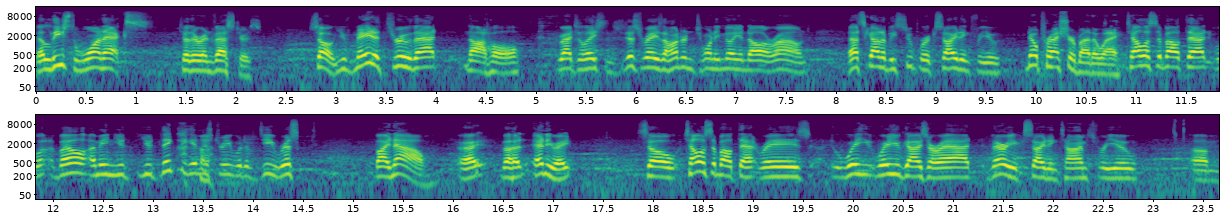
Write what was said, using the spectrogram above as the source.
at least 1x to their investors. So you've made it through that knothole. Congratulations, you just raised a $120 million round. That's got to be super exciting for you. No pressure, by the way. Tell us about that. Well, I mean, you'd, you'd think the industry would have de-risked by now, right? But at any rate, So tell us about that raise, where you, where you guys are at, very exciting times for you. Um,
